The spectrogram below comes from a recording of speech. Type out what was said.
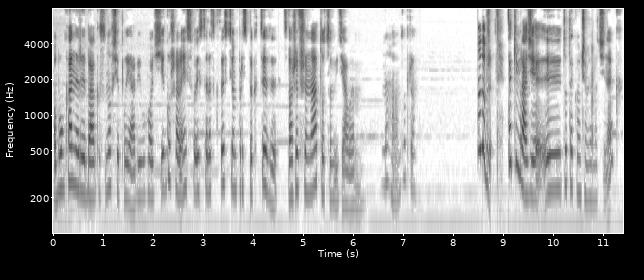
Obłąkany rybak znów się pojawił, choć jego szaleństwo jest teraz kwestią perspektywy, zważywszy na to, co widziałem. Aha, dobra. No dobrze, w takim razie y, tutaj kończymy ten odcinek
